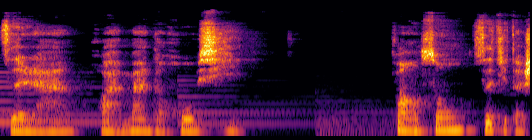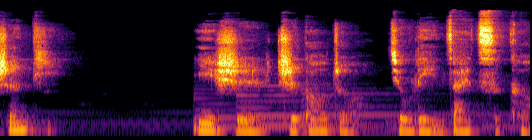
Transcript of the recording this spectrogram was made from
自然缓慢地呼吸，放松自己的身体，意识至高者就临在此刻。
